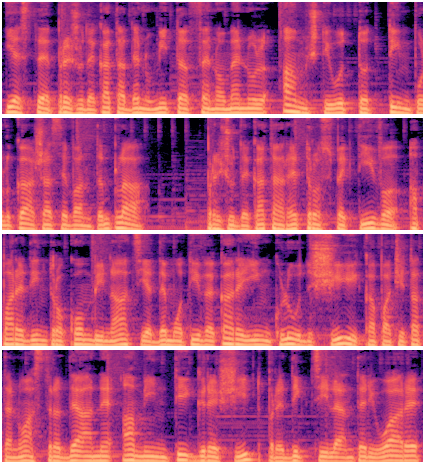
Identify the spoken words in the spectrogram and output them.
Este prejudecata denumită fenomenul am știut tot timpul că așa se va întâmpla Prejudecata retrospectivă apare dintr-o combinație de motive care includ și capacitatea noastră de a ne aminti greșit predicțiile anterioare,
